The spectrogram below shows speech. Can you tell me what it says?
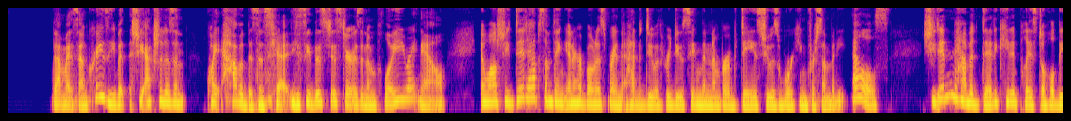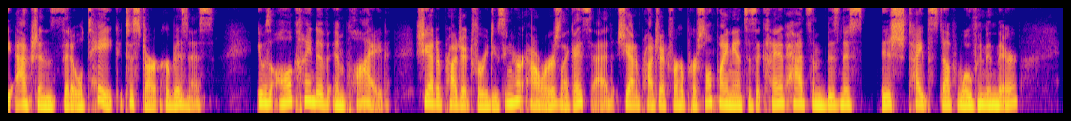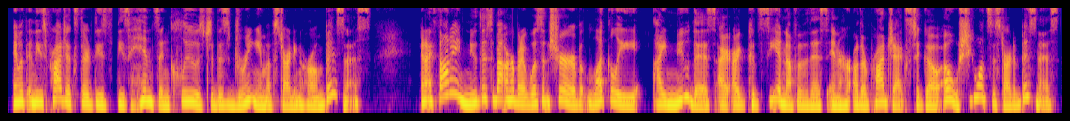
That might sound crazy, but she actually doesn't quite have a business yet. You see, this sister is an employee right now. And while she did have something in her bonus brain that had to do with reducing the number of days she was working for somebody else, she didn't have a dedicated place to hold the actions that it will take to start her business it was all kind of implied. She had a project for reducing her hours, like I said. She had a project for her personal finances that kind of had some business ish type stuff woven in there. And within these projects, there are these, these hints and clues to this dream of starting her own business. And I thought I knew this about her, but I wasn't sure. But luckily, I knew this. I, I could see enough of this in her other projects to go, oh, she wants to start a business.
